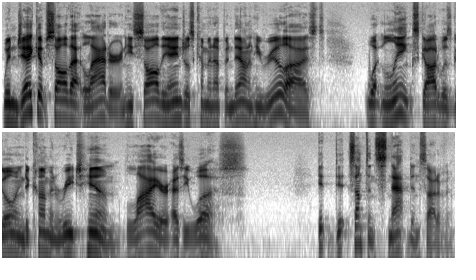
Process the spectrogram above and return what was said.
When Jacob saw that ladder and he saw the angels coming up and down, and he realized what lengths God was going to come and reach him, liar as he was, it did, something snapped inside of him.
